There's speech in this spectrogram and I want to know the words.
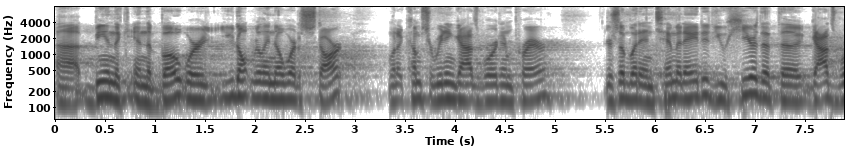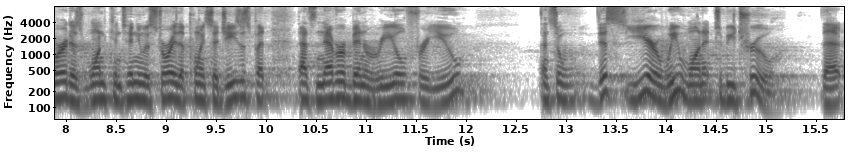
uh, be in the, in the boat where you don't really know where to start when it comes to reading God's word in prayer. You're somewhat intimidated. You hear that the, God's word is one continuous story that points to Jesus, but that's never been real for you. And so this year, we want it to be true that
